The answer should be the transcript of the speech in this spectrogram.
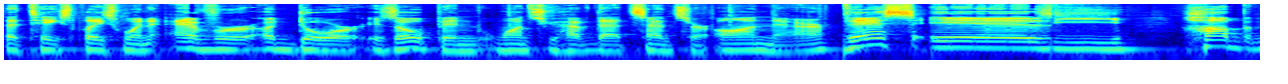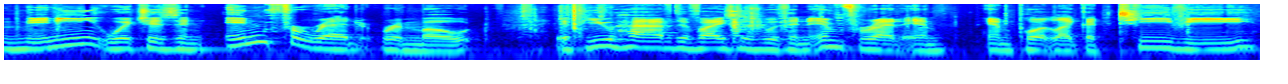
that takes place whenever a door is opened once you have that sensor on there. This is the Hub Mini, which is an infrared remote. If you have devices with an infrared in input like a TV,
